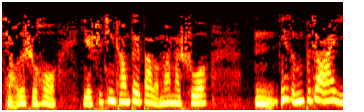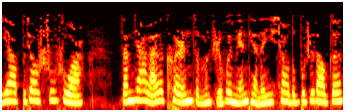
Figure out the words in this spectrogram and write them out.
小的时候也是经常被爸爸妈妈说，嗯，你怎么不叫阿姨啊，不叫叔叔啊？咱们家来的客人怎么只会腼腆的一笑，都不知道跟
